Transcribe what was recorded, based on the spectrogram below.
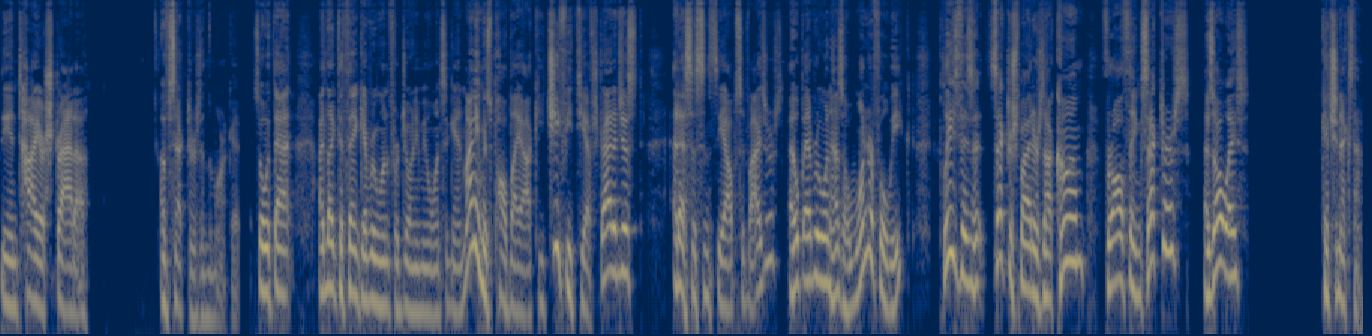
the entire strata of sectors in the market. So, with that, I'd like to thank everyone for joining me once again. My name is Paul Baiocchi, Chief ETF Strategist at SS&C ALPS Advisors. I hope everyone has a wonderful week. Please visit sectorspdrs.com for all things sectors. As always, catch you next time.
